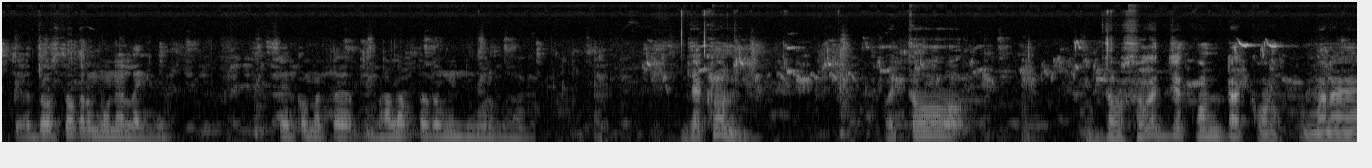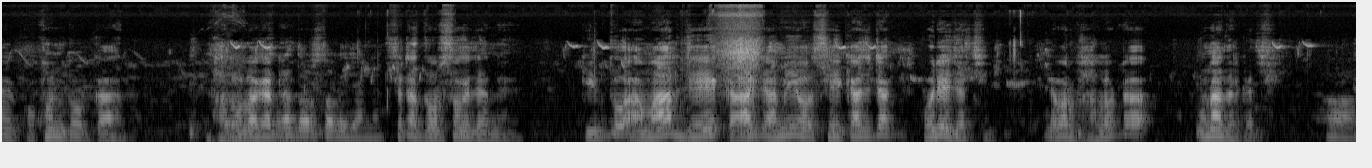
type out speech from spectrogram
সেটা দর্শকের মনে লাগবে সেরকম একটা ভালো একটা রঙিন ঝুমুর ঘুরান। দেখুন হয়তো দর্শকের যে কোনটা কর- মানে কখন দরকার ভালো সেটা দর্শকে জানে। সেটা দর্শকে জানে। কিন্তু আমার যে কাজ আমি ও- সেই কাজটা করে যাচ্ছি। এবার ভালোটা ওনাদের কাছে। হ্যাঁ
